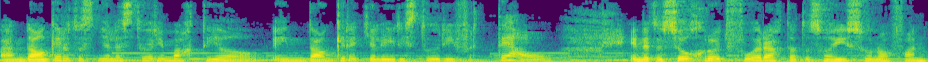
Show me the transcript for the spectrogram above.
Ehm um, dankie dat ons julle storie mag deel en dankie dat julle hierdie storie vertel. En dit is so groot voorreg dat ons nou hierso van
